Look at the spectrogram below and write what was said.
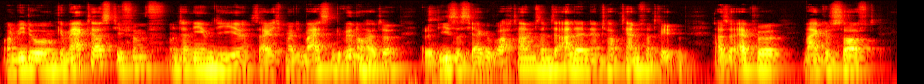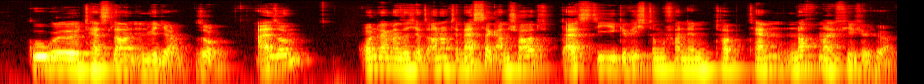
Und wie du gemerkt hast, die fünf Unternehmen, die, sage ich mal, die meisten Gewinne heute oder dieses Jahr gebracht haben, sind alle in den Top 10 vertreten. Also Apple, Microsoft, Google, Tesla und Nvidia. So, also, und wenn man sich jetzt auch noch den Nasdaq anschaut, da ist die Gewichtung von den Top 10 nochmal viel, viel höher.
